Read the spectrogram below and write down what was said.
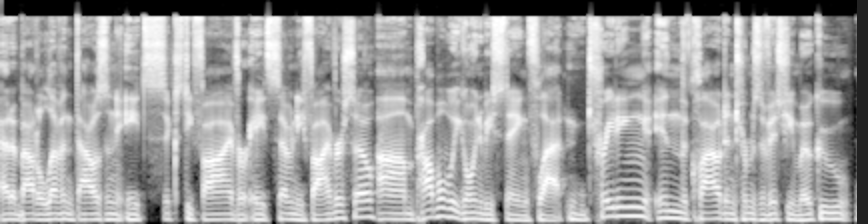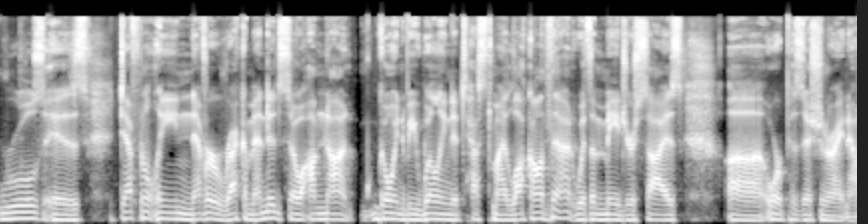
at about 11,865 or 875 or so, um, probably going to be staying flat. Trading in the cloud in terms of Ichimoku rules is definitely never recommended. So I'm not going to be willing to test my luck on that with a major size uh, or position right now.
